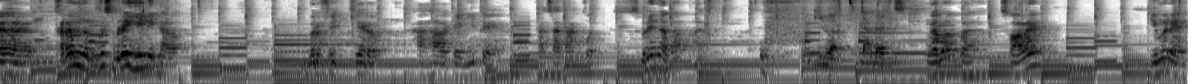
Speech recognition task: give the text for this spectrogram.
Eh, karena menurut gue sebenarnya gini kalau berpikir hal-hal kayak gitu ya rasa takut. Sebenarnya nggak apa-apa. Gila cadans nggak apa-apa. Soalnya gimana ya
